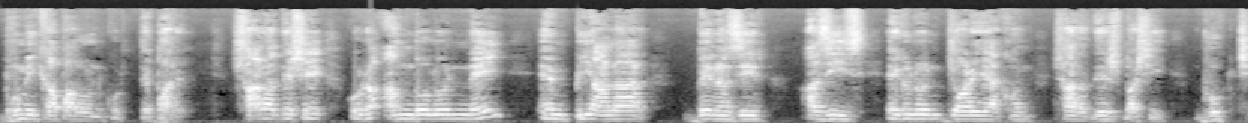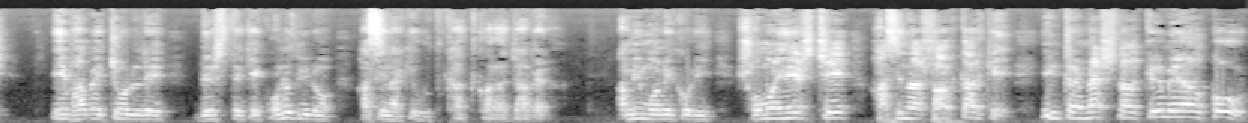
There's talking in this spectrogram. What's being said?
ভূমিকা পালন করতে পারে। সারা দেশে কোনো আন্দোলন নেই, এমপি আনার বেনজির, আজিজ এগুলোর জ্বরে এখন সারা দেশবাসী ভুগছে। এভাবে চললে দেশ থেকে কোনোদিনও হাসিনাকে উৎখাত করা যাবে না। আমি মনে করি সময় এসছে হাসিনা সরকারকে ইন্টারন্যাশনাল ক্রিমিনাল কোর্ট,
